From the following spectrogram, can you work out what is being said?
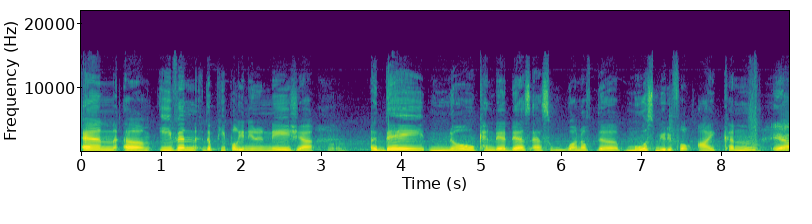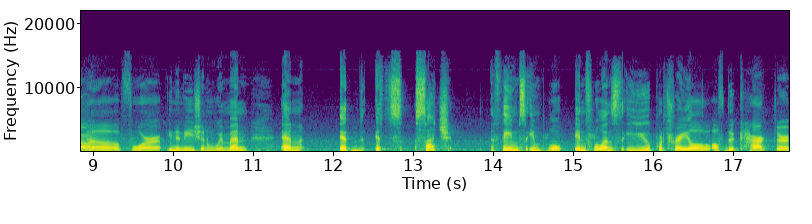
and um, even the people in Indonesia, uh, they know Ken Dedes as one of the most beautiful icon Yeah. uh, for Indonesian women, and it it's such themes influ- influence you portrayal of the character.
